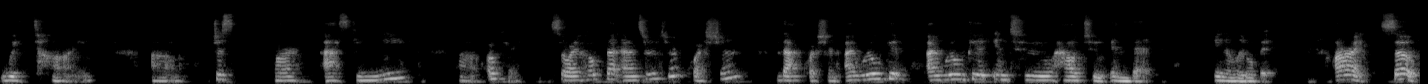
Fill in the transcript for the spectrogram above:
with time. Um, just are asking me, uh, okay, so I hope that answers your question, that question. I will get, I will get into how to embed in a little bit. All right, so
